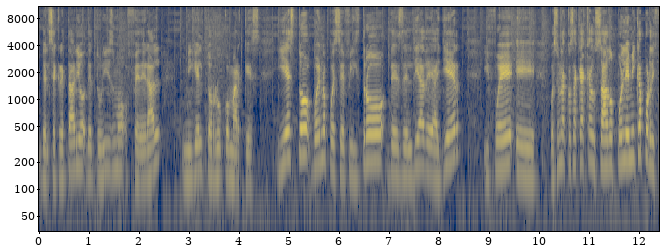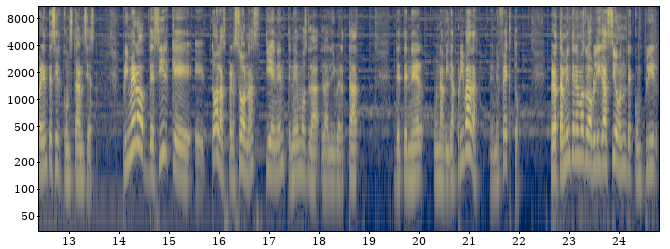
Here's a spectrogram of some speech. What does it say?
del secretario de Turismo Federal Miguel Torruco Márquez. Y esto, bueno, pues se filtró desde el día de ayer y fue eh, pues una cosa que ha causado polémica por diferentes circunstancias. Primero decir que eh, todas las personas tienen, tenemos la libertad de tener una vida privada, en efecto. Pero también tenemos la obligación de cumplir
